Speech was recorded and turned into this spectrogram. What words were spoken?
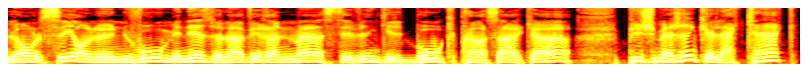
Là, on le sait, on a un nouveau ministre de l'Environnement, Stephen Guilbeault, qui prend ça à cœur. Puis j'imagine que la CAQ,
